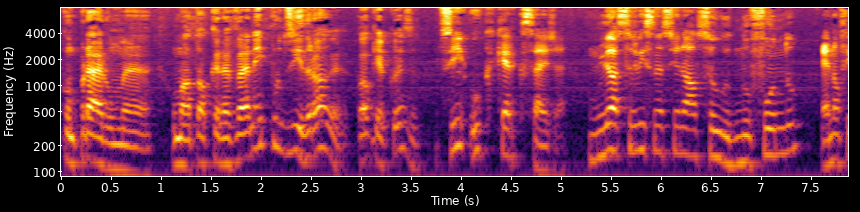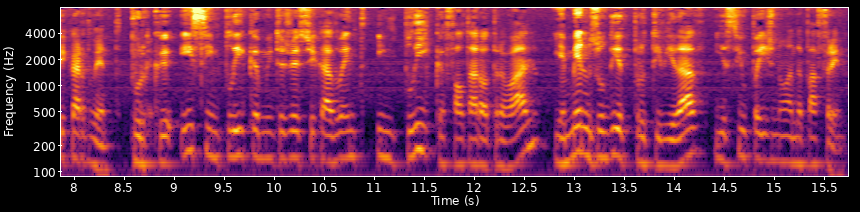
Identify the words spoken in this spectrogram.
comprar uma, uma autocaravana e produzir droga, qualquer coisa. Sim, o que quer que seja. O melhor Serviço Nacional de Saúde, no fundo, é não ficar doente. Porque isso implica, muitas vezes, ficar doente implica faltar ao trabalho e a menos um dia de produtividade e assim o país não anda para a frente.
